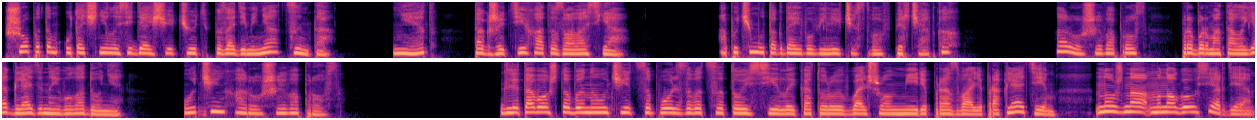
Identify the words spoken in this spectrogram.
Шепотом уточнила сидящая чуть позади меня Цинта. «Нет», — так же тихо отозвалась я. «А почему тогда его величество в перчатках?» «Хороший вопрос», — пробормотала я, глядя на его ладони. «Очень хороший вопрос». «Для того, чтобы научиться пользоваться той силой, которую в большом мире прозвали проклятием, нужно много усердия»,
